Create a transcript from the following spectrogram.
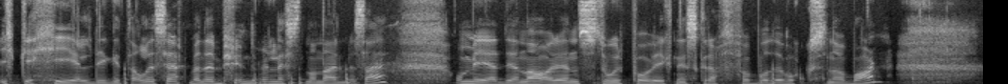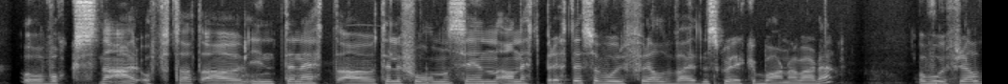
ikke heldigitalisert, men det begynner vel nesten å nærme seg. Og mediene har en stor påvirkningskraft for både voksne og barn. Og voksne er opptatt av internett, av telefonen sin, av nettbrettet, så hvorfor i all verden skulle ikke barna være det? Og hvorfor i all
